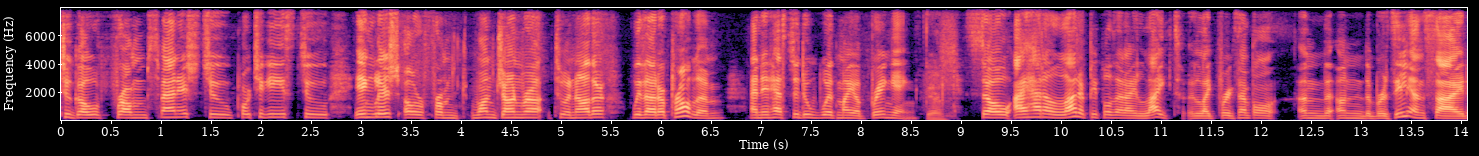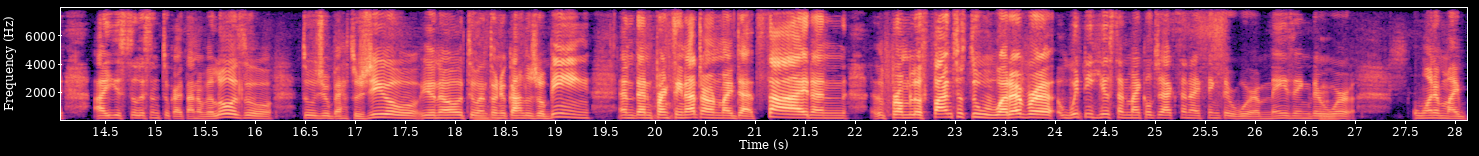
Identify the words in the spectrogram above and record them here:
to go from Spanish to Portuguese to English or from one genre to another without a problem and it has to do with my upbringing Yeah. so I had a lot of people that I liked like for example on the, on the Brazilian side, I used to listen to Caetano Veloso, to Gilberto Gil, you know, to Antonio Carlos Jobim, and then Frank Sinatra on my dad's side, and from Los Panchos to whatever, Whitney Houston, Michael Jackson. I think they were amazing. They Mm. were one of my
